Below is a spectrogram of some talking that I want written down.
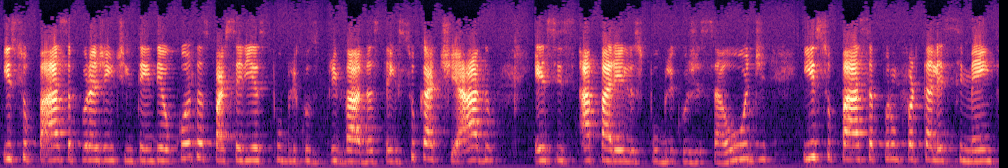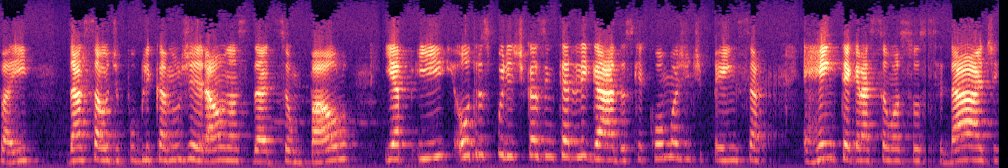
isso passa por a gente entender o quanto as parcerias públicos e privadas têm sucateado esses aparelhos públicos de saúde. Isso passa por um fortalecimento aí da saúde pública no geral na cidade de São Paulo e, a, e outras políticas interligadas, que é como a gente pensa reintegração à sociedade,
